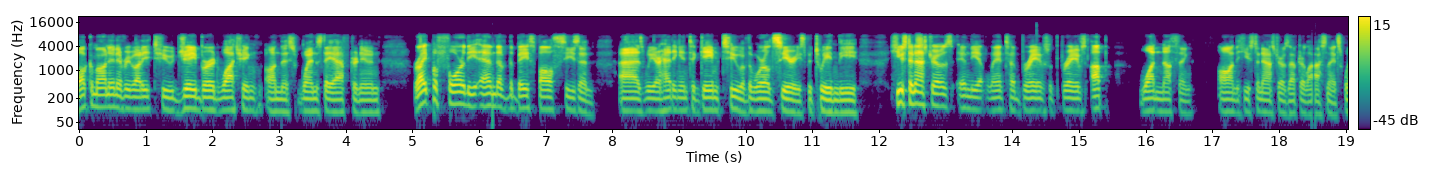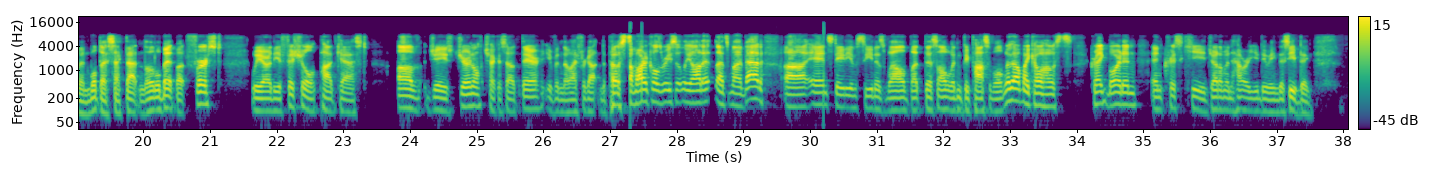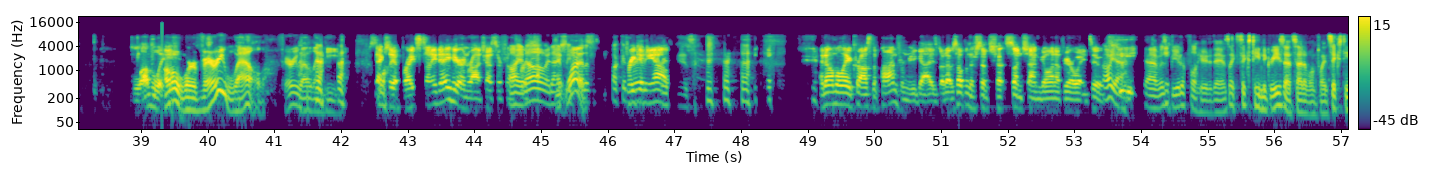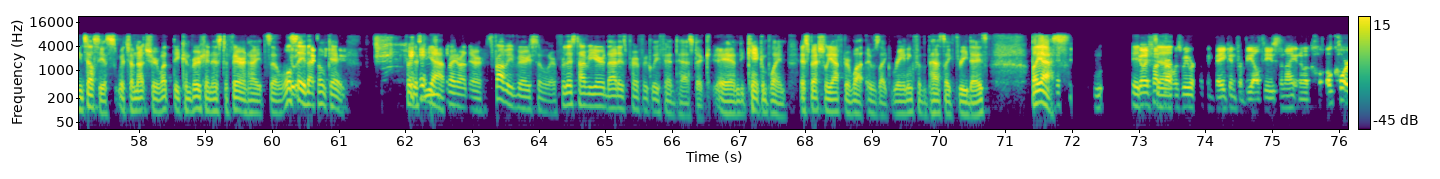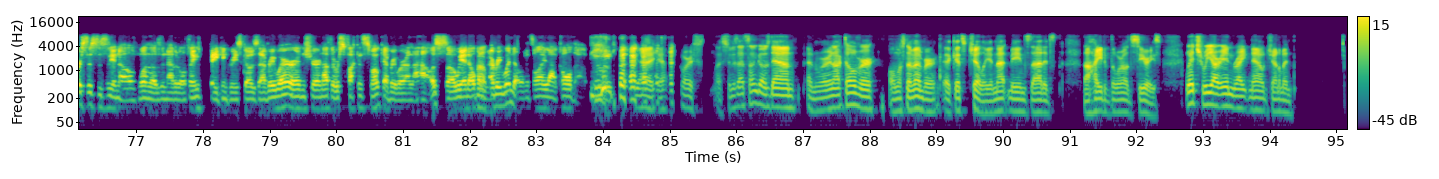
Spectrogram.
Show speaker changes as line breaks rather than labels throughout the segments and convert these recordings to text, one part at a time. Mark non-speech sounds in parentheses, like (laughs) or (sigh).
Welcome on in, everybody, to Jay Bird watching on this Wednesday afternoon, right before the end of the baseball season, as we are heading into game two of the World Series between the Houston Astros and the Atlanta Braves, with the Braves up 1 nothing on the Houston Astros after last night's win. We'll dissect that in a little bit, but first, we are the official podcast of Jay's Journal. Check us out there, even though I've forgotten to post some articles recently on it. That's my bad. Uh, and Stadium Scene as well. But this all wouldn't be possible without my co hosts, Craig Borden and Chris Key. Gentlemen, how are you doing this evening?
Lovely.
Oh, we're very well. Very well (laughs) indeed.
it's actually a bright sunny day here in Rochester for the
I
first
know.
time.
It actually
It was.
fucking
Freaking me out. (laughs) I know I'm only across the pond from you guys, but I was hoping there's some sh- sunshine going up your way too.
Oh yeah, (laughs) yeah. It was beautiful here today. It was like 16 degrees outside at one point, 16 Celsius, which I'm not sure what the conversion is to Fahrenheit. So we'll say that's okay for this. Yeah, (laughs) right around there. It's probably very similar for this time of year. That is perfectly fantastic, and you can't complain, especially after what it was like raining for the past like three days. But yes,
The only fun
uh,
part was we were cooking bacon for BLTs tonight, and of course, this is you know one of those inevitable things. Bacon grease goes everywhere, and sure enough, there was fucking smoke everywhere in the house. So we had to open up
Oh.
every window, and it's only that cold out. (laughs)
yeah, yeah, of (laughs) course. As soon as that sun goes down and we're in October, almost November, it gets chilly, and that means that it's the height of the World Series, which we are in right now, gentlemen.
